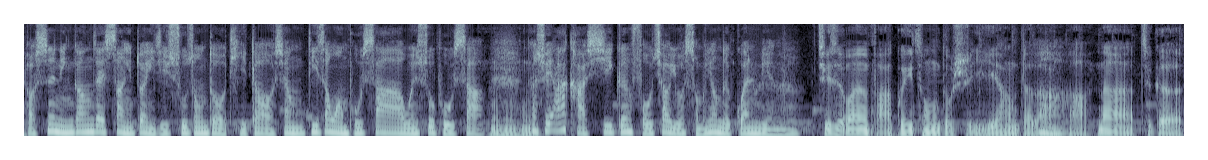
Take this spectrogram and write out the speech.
老师，您刚刚在上一段以及书中都有提到，像地藏王菩萨啊、文殊菩萨，那所以阿卡西跟佛教有什么样的关联呢？其实万法归宗都是一样的啦。啊、哦，那这个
